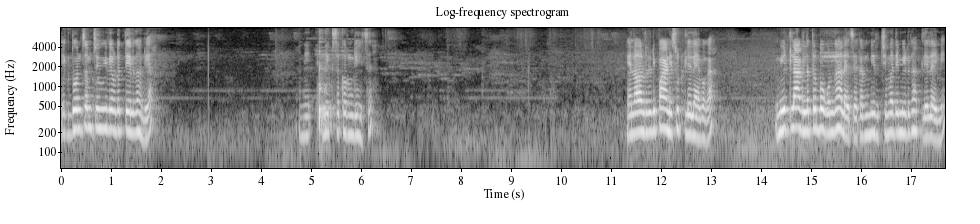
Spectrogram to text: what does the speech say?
एक दोन चमचे होईल एवढं तेल घालूया. आणि मिक्स करून घ्यायचं. ह्याला ऑलरेडी पाणी सुटलेलं आहे बघा. मीठ लागलं तर बघून घालायचं आहे कारण मिरचीमध्ये मीठ घातलेलं आहे मी.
